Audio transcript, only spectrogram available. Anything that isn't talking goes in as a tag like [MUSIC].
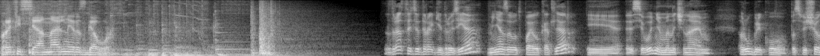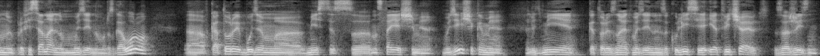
Профессиональный разговор. Здравствуйте, дорогие друзья. Меня зовут Павел Котляр, и сегодня мы начинаем рубрику, посвященную профессиональному музейному разговору, э, в которой будем э, вместе с настоящими музейщиками, людьми, которые знают музейное закулисье и отвечают за жизнь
